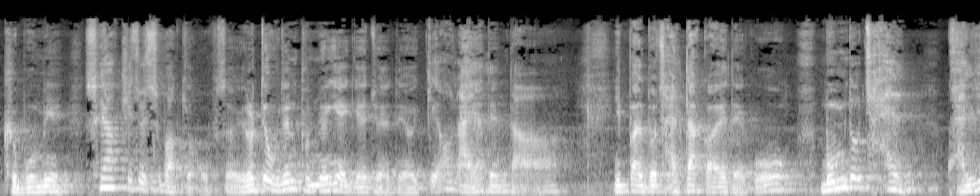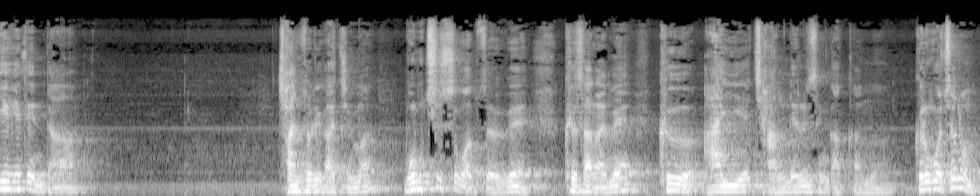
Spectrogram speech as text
그 몸이 쇠약해질 수밖에 없어요. 이럴 때 우리는 분명히 얘기해 줘야 돼요. 깨어나야 된다. 이빨도 잘 닦아야 되고 몸도 잘 관리해야 된다. 잔소리 같지만 멈출 수가 없어요. 왜? 그 사람의 그 아이의 장래를 생각하면. 그런 것처럼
